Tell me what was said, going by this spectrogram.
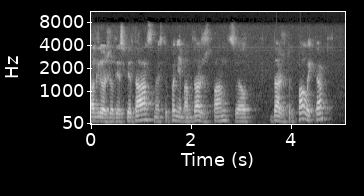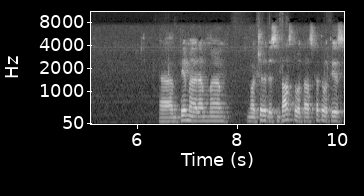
Atgriežoties pie tās, mēs tur paņēmām dažus pantus, vēl daži tur palika. Um, piemēram, um, no 48. skatoties,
